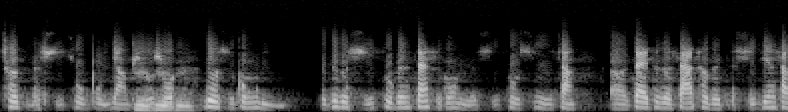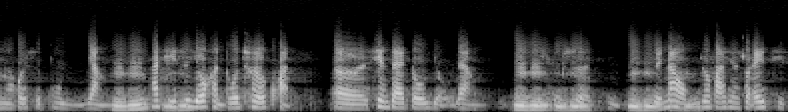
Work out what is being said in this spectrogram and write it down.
车子的时速不一样，比如说六十公里的这个时速跟三十公里的时速，事实上。呃，在这个刹车的时间上面会是不一样的。嗯哼。它其实有很多车款，呃，现在都有这样子的一个设计。嗯哼。对，那我们就发现说，哎，其实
